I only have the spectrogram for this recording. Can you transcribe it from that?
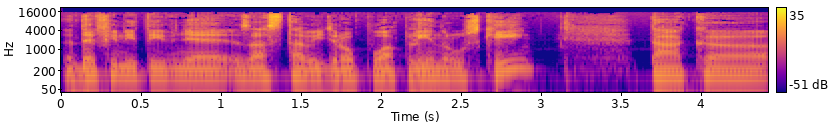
definitívne zastaviť ropu a plyn ruský, tak uh,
